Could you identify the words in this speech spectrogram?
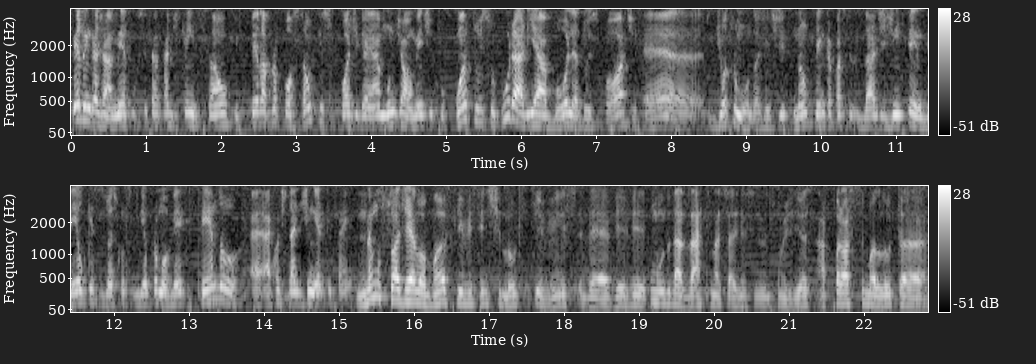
pelo engajamento, por se tratar de quem são e pela proporção que isso pode ganhar mundialmente, o quanto isso curaria a bolha do esporte é de outro mundo. A gente não tem capacidade de entender o que esses dois conseguiriam promover tendo é, a quantidade de dinheiro que tem. Não só de Elon Musk e Vicente Luke que vive, é, vive o mundo das artes marciais nesses últimos dias. A próxima luta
